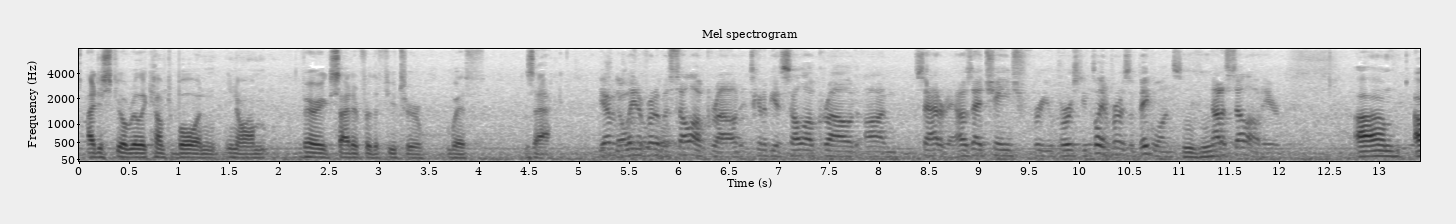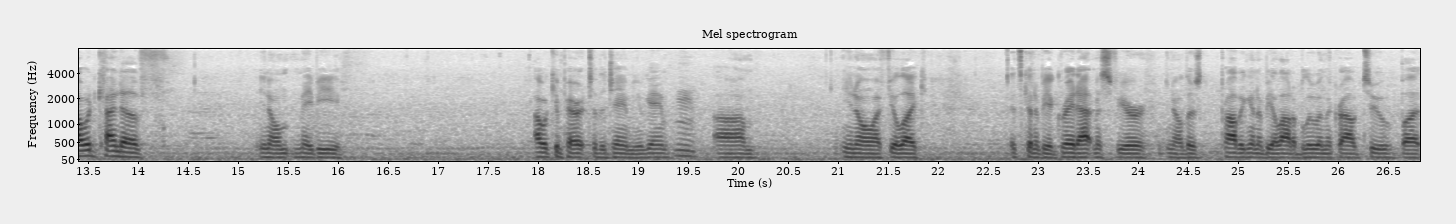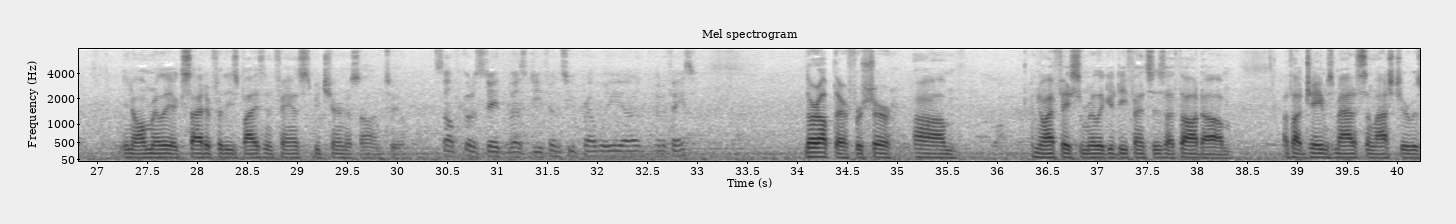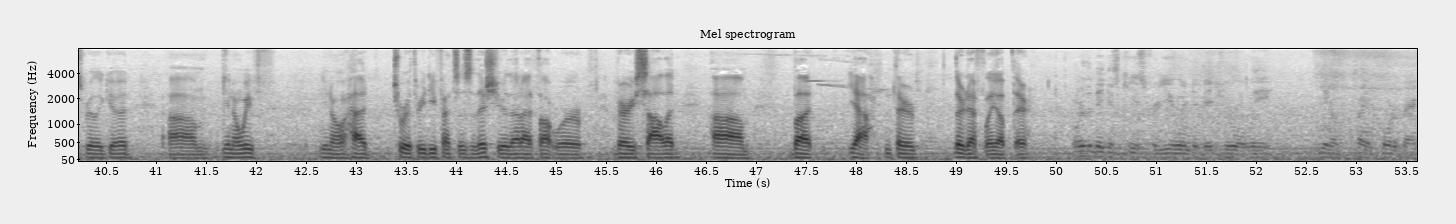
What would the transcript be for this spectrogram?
I just feel really comfortable, and you know I'm very excited for the future with Zach. You haven't played in front of a sellout crowd. It's going to be a sellout crowd on Saturday. How does that change for you personally? You played in front of some big ones, mm-hmm. not a sellout here. Um, I would kind of, you know, maybe I would compare it to the JMU game. Mm. Um, you know, I feel like it's going to be a great atmosphere. You know, there's probably going to be a lot of blue in the crowd too, but you know, I'm really excited for these Bison fans to be cheering us on too. South Dakota State, the best defense you've probably uh, going to face. They're up there for sure. Um, you know, I faced some really good defenses. I thought, um, I thought James Madison last year was really good. Um, you know, we've, you know, had two or three defenses this year that I thought were very solid. Um, but yeah, they're they're definitely up there. What are the biggest keys for you individually you know, playing quarterback?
